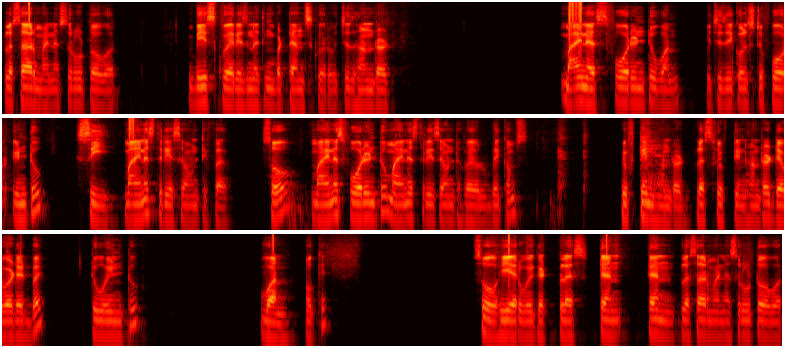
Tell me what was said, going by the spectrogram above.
plus or minus root over b square is nothing but 10 square which is 100 minus 4 into 1 which is equals to 4 into c minus 375. So minus 4 into minus 375 will becomes 1500 plus 1500 divided by 2 into 1 okay so here we get plus 10 10 plus or minus root over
